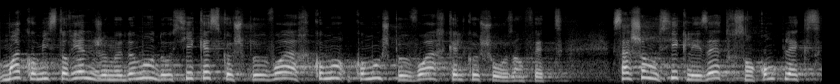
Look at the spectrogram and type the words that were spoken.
moi, comme historienne, je me demande aussi qu'est-ce que je peux voir, comment, comment je peux voir quelque chose en fait? Sachant aussi que les êtres sont complexes.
